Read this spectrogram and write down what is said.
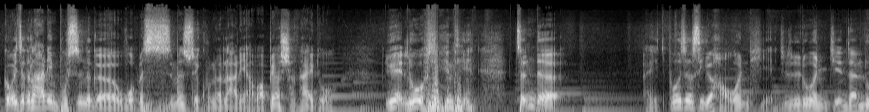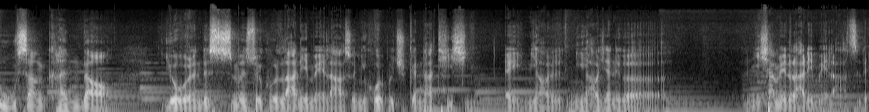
各位，这个拉链不是那个我们石门水库的拉链，好不好？不要想太多。因为如果今天真的，哎，不过这是一个好问题，就是如果你今天在路上看到有人的石门水库的拉链没拉的时候，你会不会去跟他提醒？哎，你好，你好像那个你下面的拉链没拉之类。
